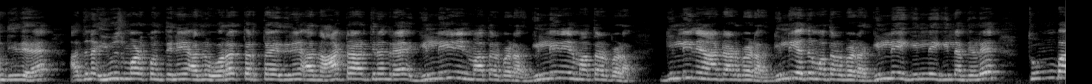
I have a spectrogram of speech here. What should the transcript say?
ಒಂದು ಇದೆ ಅದನ್ನ ಯೂಸ್ ಮಾಡ್ಕೊಂತೀನಿ ಅದನ್ನ ಹೊರಗೆ ತರ್ತಾ ಇದ್ದೀನಿ ಅದನ್ನ ಆಟ ಆಡ್ತೀನಿ ಅಂದ್ರೆ ಗಿಲ್ಲಿ ನೀನು ಮಾತಾಡಬೇಡ, ಗಿಲ್ಲಿ ನೀನು ಮಾತಾಡಬೇಡ ಗಿಲ್ಲಿ ನೀನ್ ಆಟ ಆಡಬೇಡ, ಗಿಲ್ಲಿ ಎದುರು ಮಾತಾಡಬೇಡ, ಗಿಲ್ಲಿ ಗಿಲ್ಲಿ ಗಿಲ್ಲಿ ಅಂತೇಳಿ ತುಂಬಾ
